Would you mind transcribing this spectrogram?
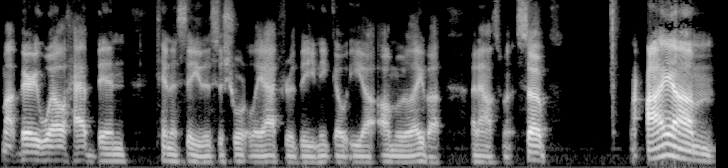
might very well have been Tennessee. This is shortly after the Nico Iamaleava announcement. So, I um.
